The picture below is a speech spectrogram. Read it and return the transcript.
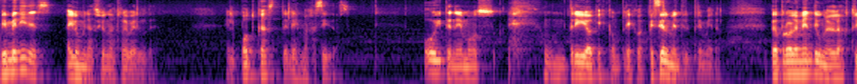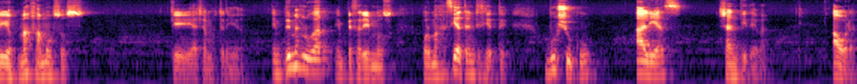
Bienvenidos a Iluminaciones Rebelde, el podcast de Les Majasidas. Hoy tenemos un trío que es complejo, especialmente el primero, pero probablemente uno de los tríos más famosos que hayamos tenido. En primer lugar, empezaremos por Mahasida 37, Bushuku, alias Shantideva. Ahora,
